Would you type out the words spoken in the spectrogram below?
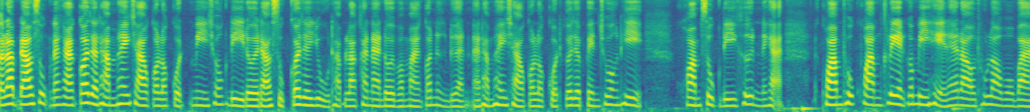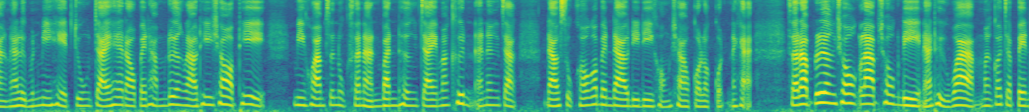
สำหรับดาวศุกร์นะคะก็จะทำให้ชาวกรกฎมีโชคดีโดยดาวศุกร์ก็จะอยู่ทับลัคนาโดยประมาณก็ 1 เดือนนะทำให้ชาวกรกฎก็จะเป็นช่วงที่ ความสุขดีขึ้นนะคะ ความทุกข์ความเครียดก็มีเหตุให้เราทุเลาเบาบางนะ หรือมันมีเหตุจูงใจให้เราไปทำเรื่องราวที่ชอบที่มีความสนุกสนานบันเทิงใจมากขึ้นนะเนื่องจากดาวศุกร์เขาก็เป็นดาวดีๆ ของชาวกรกฎนะคะสำหรับเรื่องโชคลาภโชคดีนะถือว่ามันก็จะเป็น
